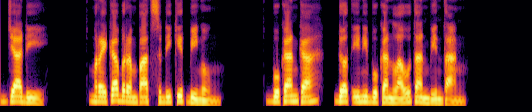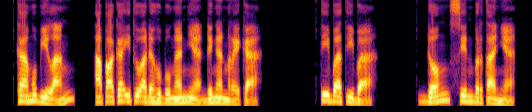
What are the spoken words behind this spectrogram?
Jadi, mereka berempat sedikit bingung. Bukankah, dot ini bukan lautan bintang? Kamu bilang, Apakah itu ada hubungannya dengan mereka? Tiba-tiba, Dong Xin bertanya.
